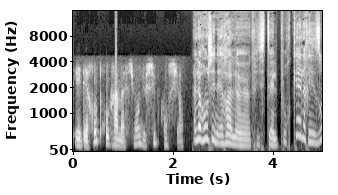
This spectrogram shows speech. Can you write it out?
et des reprogrammations du subconscient. Alors en général, euh, Christelle, pour quelles raisons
